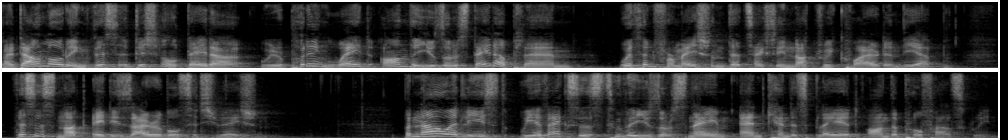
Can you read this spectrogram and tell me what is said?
By downloading this additional data, we are putting weight on the user's data plan with information that's actually not required in the app. This is not a desirable situation. But now at least we have access to the user's name and can display it on the profile screen.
